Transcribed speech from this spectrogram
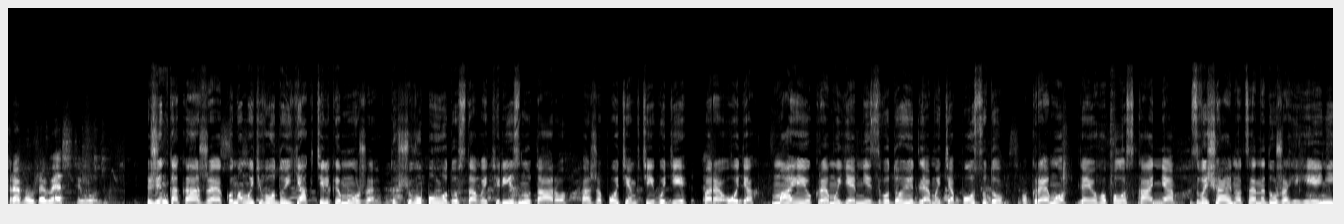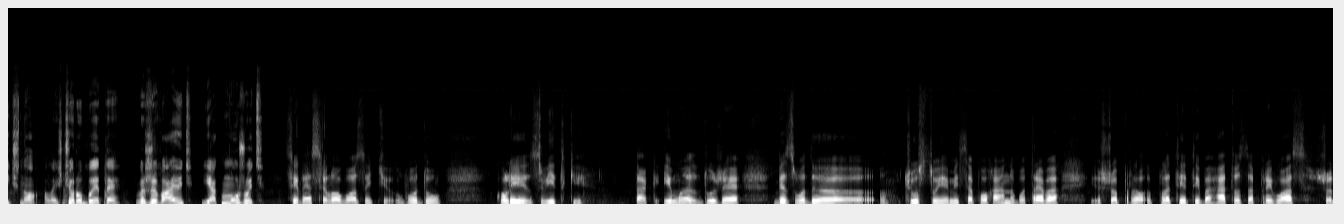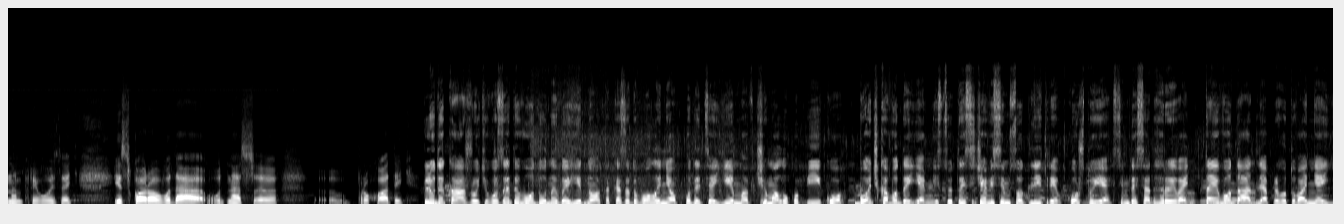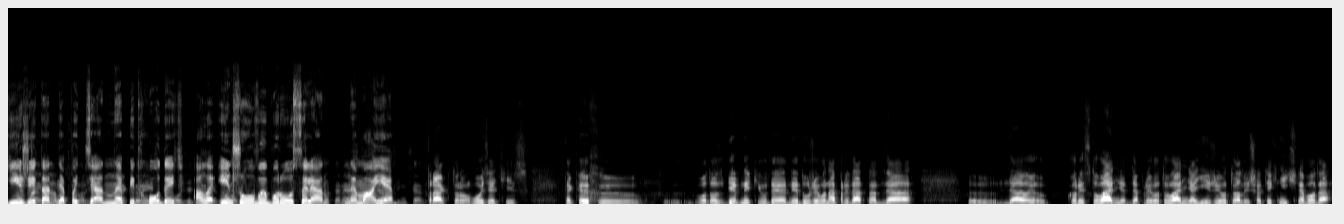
треба вже вести воду. Жінка каже, економить воду як тільки може. В дощову погоду ставить різну тару. Каже, потім в тій воді пере одяг. Має й окрему ємність з водою для миття посуду, окремо для його полоскання. Звичайно, це не дуже гігієнічно, але що робити? Виживають як можуть. Ціле село возить воду, коли звідки. Так, і ми дуже без води е, чувствуємося погано, бо треба, щоб пла- платити багато за привоз, що нам привозять. І скоро вода у нас е. Люди кажуть, возити воду невигідно. Таке задоволення обходиться їм в чималу копійку. Бочка води ємністю 1800 літрів коштує 70 гривень. Та й вода для приготування їжі та для пиття не підходить. Але іншого вибору у селян немає. Трактором возять із таких е, водозбірників, де не дуже вона придатна для, е, для користування, для приготування їжі, ото лише технічна вода.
